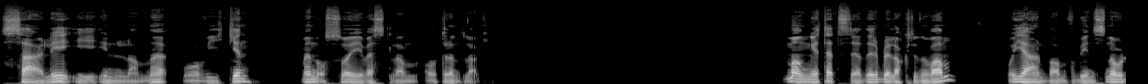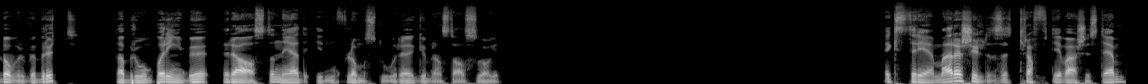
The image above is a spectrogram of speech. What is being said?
særlig i Innlandet og Viken, men også i Vestland og Trøndelag. Mange tettsteder ble lagt under vann, og jernbaneforbindelsen over Dovre ble brutt da broen på Ringebu raste ned i den flomstore Gudbrandsdalslågen. Ekstremværet skyldtes et kraftig værsystem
